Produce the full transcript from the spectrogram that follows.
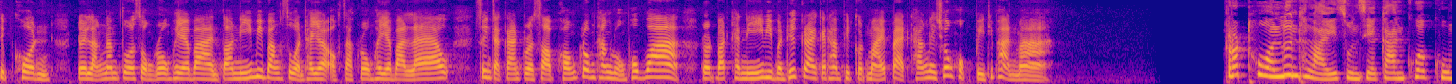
20 คน โดยหลังนำตัวส่งโรงพยาบาล ตอนนี้มีบางส่วนทยอยออกจากโรงพยาบาลแล้ว ซึ่งจากการตรวจสอบของกรมทางหลวงพบว่ารถบัสคันนี้มีบันทึกการกระทำผิดกฎหมาย 8 ครั้งในช่วง 6 ปีที่ผ่านมา รถทัวร์ลื่นถลายสูญเสียการควบคุม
